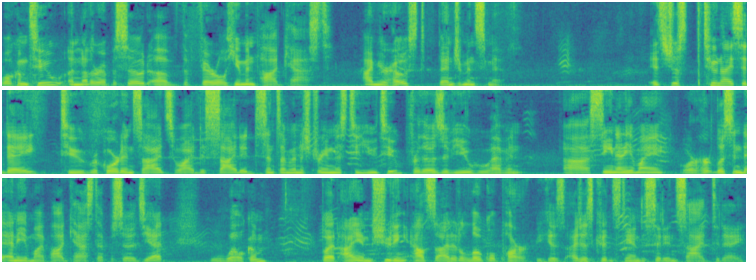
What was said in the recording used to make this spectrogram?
Welcome to another episode of the Feral Human Podcast. I'm your host, Benjamin Smith. It's just too nice a day to record inside, so I decided, since I'm going to stream this to YouTube, for those of you who haven't uh, seen any of my or heard, listened to any of my podcast episodes yet, welcome. But I am shooting outside at a local park because I just couldn't stand to sit inside today.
